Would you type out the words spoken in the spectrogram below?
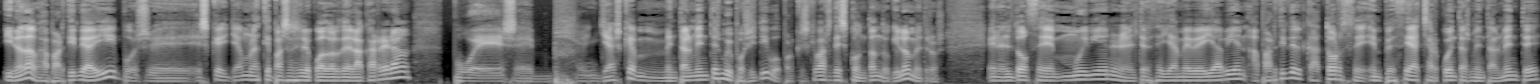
Y nada, a partir de ahí, pues eh, es que ya una vez que pasas el ecuador de la carrera, pues eh, ya es que mentalmente es muy positivo, porque es que vas descontando kilómetros. En el 12 muy bien, en el 13 ya me veía bien, a partir del 14 empecé a echar cuentas mentalmente,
